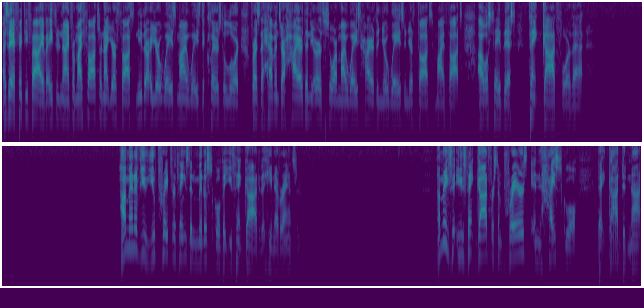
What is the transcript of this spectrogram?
Isaiah 55, 8 through 9. For my thoughts are not your thoughts, neither are your ways my ways, declares the Lord. For as the heavens are higher than the earth, so are my ways higher than your ways, and your thoughts my thoughts. I will say this thank God for that. How many of you, you prayed for things in middle school that you thank God that He never answered? How many of you thank God for some prayers in high school that God did not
